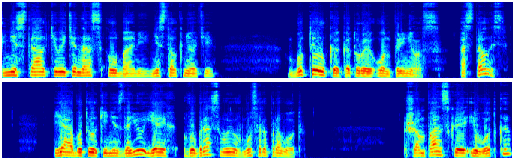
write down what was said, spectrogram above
Не сталкивайте нас лбами, не столкнете. Бутылка, которую он принес, осталась? Я бутылки не сдаю, я их выбрасываю в мусоропровод. Шампанское и водка?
